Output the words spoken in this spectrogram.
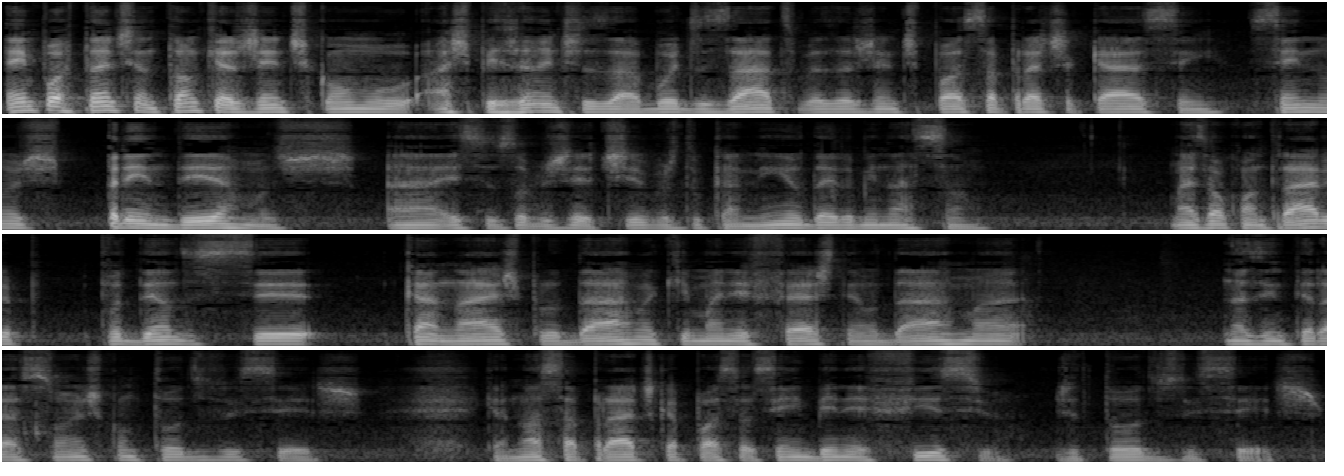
É importante então que a gente, como aspirantes a bodhisattvas, a gente possa praticar assim, sem nos prendermos a esses objetivos do caminho da iluminação, mas ao contrário, podendo ser canais para o Dharma que manifestem o Dharma nas interações com todos os seres. Que a nossa prática possa ser em benefício de todos os seres.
